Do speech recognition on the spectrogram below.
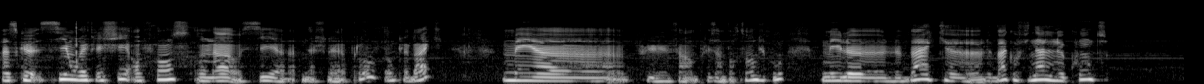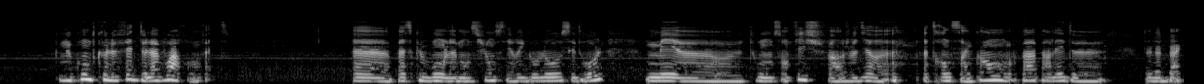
Parce que si on réfléchit, en France, on a aussi euh, National Approve, donc le bac, mais euh, plus, enfin, plus important du coup. Mais le, le bac, le bac au final ne compte, ne compte que le fait de l'avoir en fait. Euh, parce que bon, la mention c'est rigolo, c'est drôle, mais euh, tout le monde s'en fiche. Enfin, je veux dire, euh, à 35 ans, on va pas parler de, notre bac.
